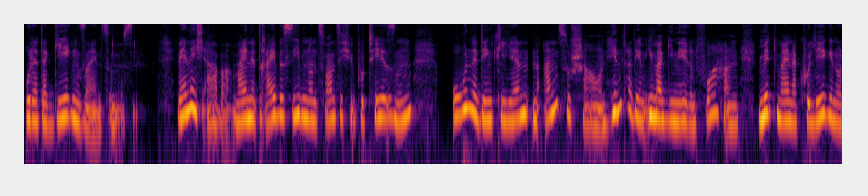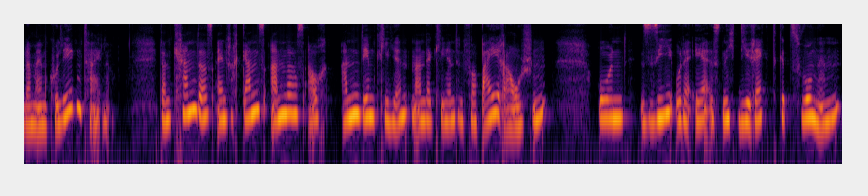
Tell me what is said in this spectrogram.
oder dagegen sein zu müssen. Wenn ich aber meine drei bis 27 Hypothesen ohne den Klienten anzuschauen, hinter dem imaginären Vorhang mit meiner Kollegin oder meinem Kollegen teile, dann kann das einfach ganz anders auch an dem Klienten, an der Klientin vorbeirauschen. Und sie oder er ist nicht direkt gezwungen,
